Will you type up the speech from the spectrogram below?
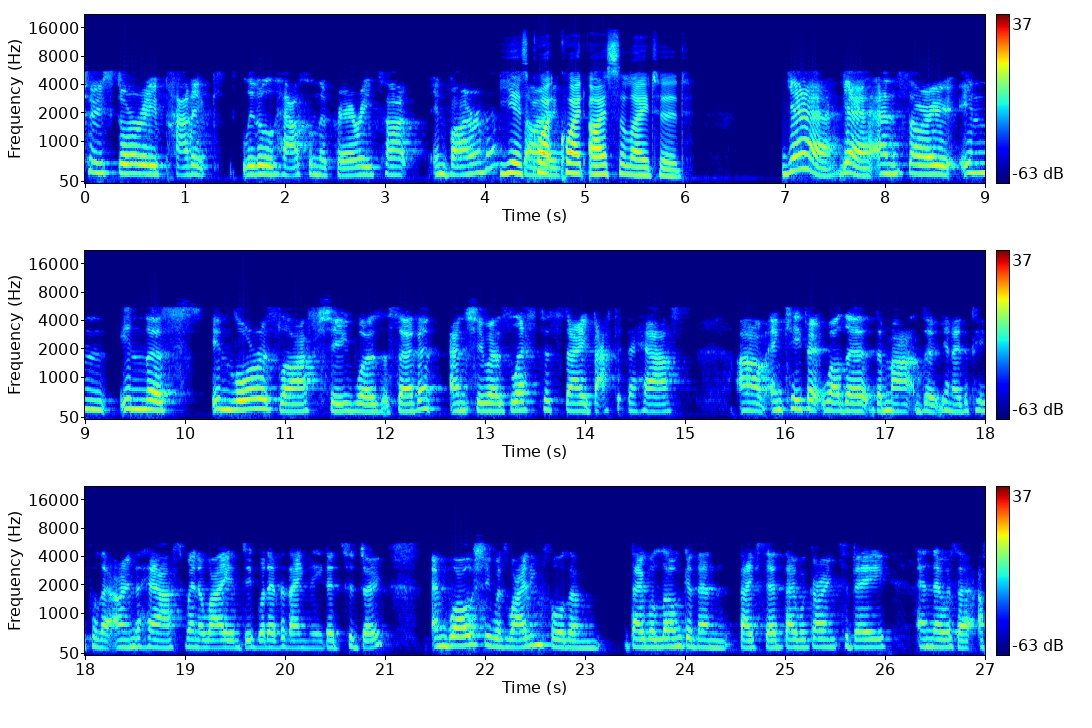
two story paddock, little house on the prairie type environment. Yes, so, quite quite isolated. Yeah, yeah, and so in in this in Laura's life, she was a servant and she was left to stay back at the house um, and keep it while the the, the you know the people that owned the house went away and did whatever they needed to do. And while she was waiting for them, they were longer than they said they were going to be, and there was a, a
